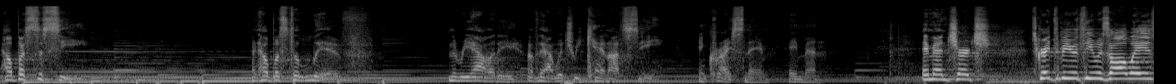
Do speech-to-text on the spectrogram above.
help us to see, and help us to live in the reality of that which we cannot see. In Christ's name, amen. Amen, church. It's great to be with you as always.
